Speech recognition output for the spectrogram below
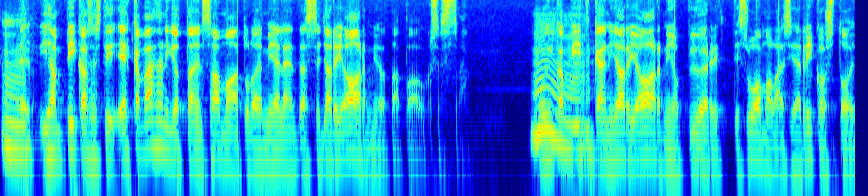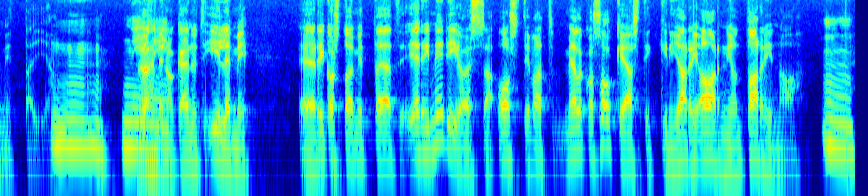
Mm. Eh, ihan pikaisesti, ehkä vähän jotain samaa tulee mieleen tässä Jari Aarnio-tapauksessa. Kuinka mm. pitkään Jari Aarnio pyöritti suomalaisia rikostoimittajia. Mm, niin. Myöhemmin on käynyt ilmi. Eh, rikostoimittajat eri medioissa ostivat melko sokeastikin Jari Aarnion tarinaa. Mm.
